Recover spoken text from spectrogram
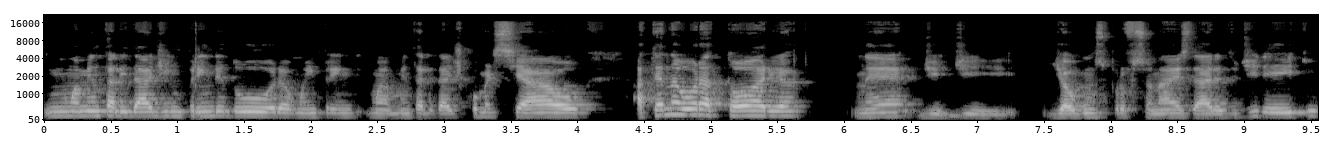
em uma mentalidade empreendedora, uma, empre, uma mentalidade comercial, até na oratória né, de, de, de alguns profissionais da área do direito,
